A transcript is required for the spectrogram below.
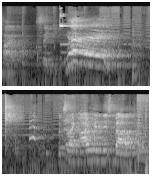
Tired. Sleepy. Yay! Looks like I win this battle.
